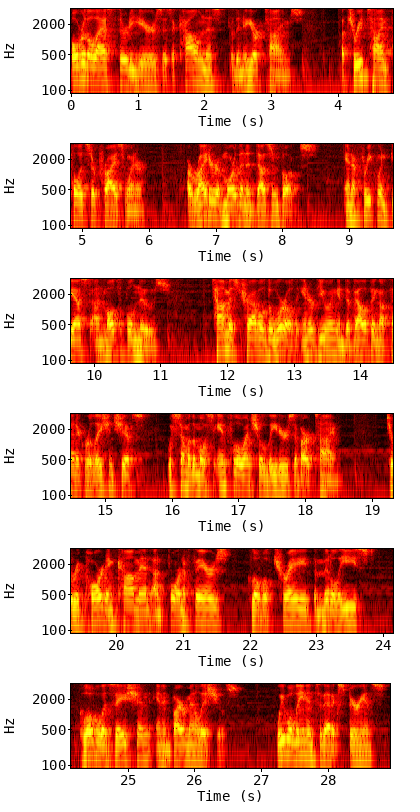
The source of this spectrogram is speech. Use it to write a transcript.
Over the last 30 years, as a columnist for the New York Times, a three time Pulitzer Prize winner, a writer of more than a dozen books, and a frequent guest on multiple news, Tom has traveled the world interviewing and developing authentic relationships with some of the most influential leaders of our time to report and comment on foreign affairs, global trade, the Middle East, globalization, and environmental issues. We will lean into that experience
